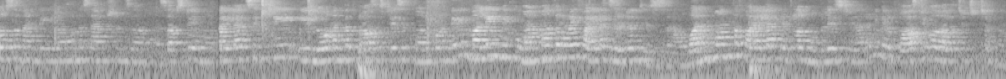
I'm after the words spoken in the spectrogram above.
వస్తుందండి. ఈ loan sanctions subsidy five lakhs ఇచ్చి ఈ లోన్ అంతా ప్రాసెస్ చేసి కొనుక్కోండి. మళ్ళీ మీకు వన్ మంత్లోనే ఫైవ్ లాక్స్ రిటర్న్ చేస్తాను వన్ మంత్ ఫైవ్ లాక్ ఎట్లా మొబిలైజ్ చేయాలని మీరు పాజిటివ్ ఆలోచించి చెప్పండి.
